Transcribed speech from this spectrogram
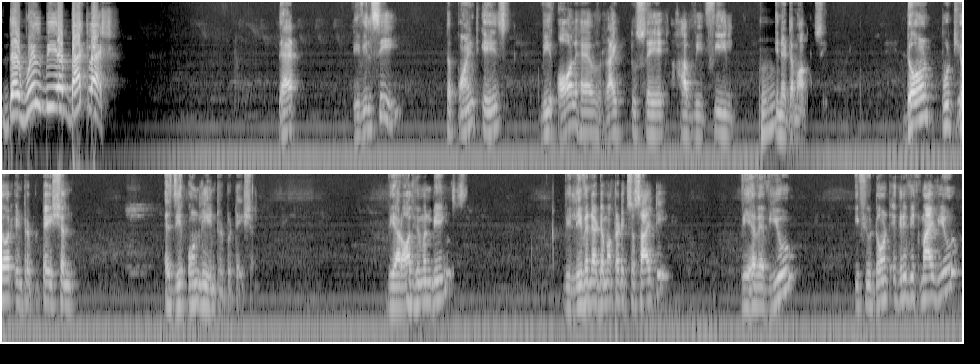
there will be a backlash. That we will see. The point is, we all have right to say how we feel mm-hmm. in a democracy. Don't put your interpretation as the only interpretation. We are all human beings we live in a democratic society. We have a view. If you don't agree with my view,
